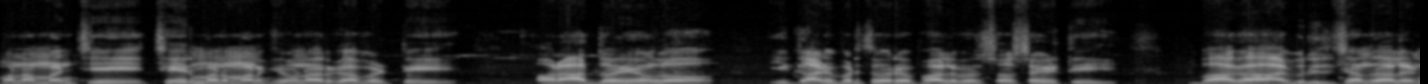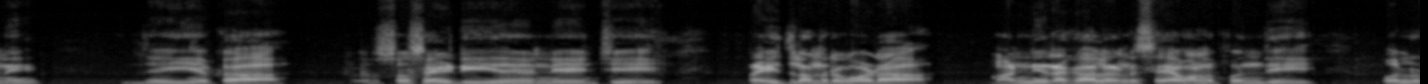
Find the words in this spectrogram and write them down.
మన మంచి చైర్మన్ మనకి ఉన్నారు కాబట్టి వారి ఆధ్వర్యంలో ఈ గాడిపర్తి పార్లమెంట్ సొసైటీ బాగా అభివృద్ధి చెందాలని ఈ యొక్క సొసైటీ నుంచి రైతులందరూ కూడా అన్ని రకాలైన సేవలను పొంది వాళ్ళు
